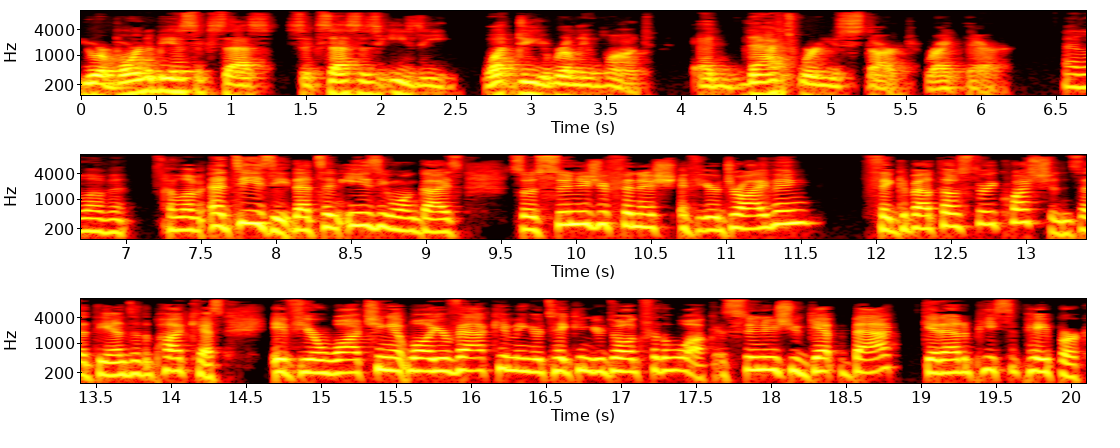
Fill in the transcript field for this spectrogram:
you were born to be a success. Success is easy. What do you really want? And that's where you start right there. I love it. I love it. It's easy. That's an easy one, guys. So as soon as you finish, if you're driving, think about those three questions at the end of the podcast. If you're watching it while you're vacuuming or taking your dog for the walk, as soon as you get back, get out a piece of paper,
